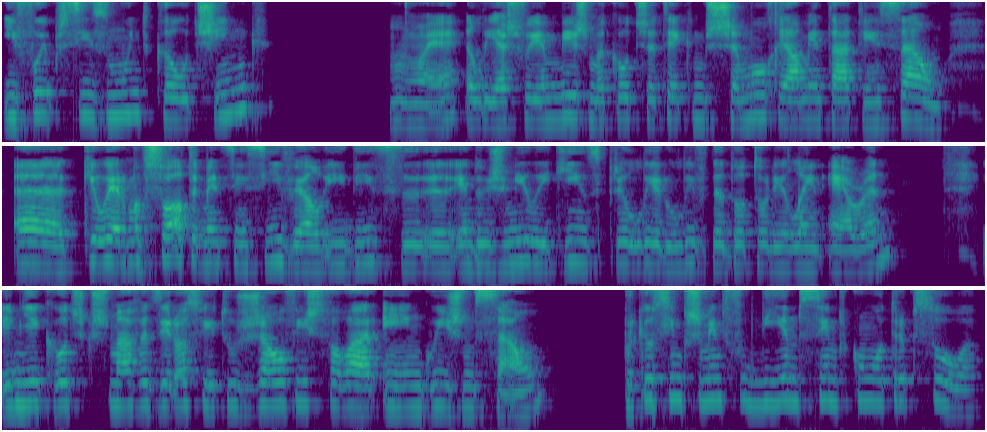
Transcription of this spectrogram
E foi preciso muito coaching, não é? Aliás, foi a mesma coach até que me chamou realmente a atenção uh, que eu era uma pessoa altamente sensível e disse uh, em 2015 para eu ler o livro da doutora Elaine Aron a minha coach costumava dizer, ó oh, Sofia, tu já ouviste falar em enguismeção? Porque eu simplesmente fundia-me sempre com outra pessoa.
